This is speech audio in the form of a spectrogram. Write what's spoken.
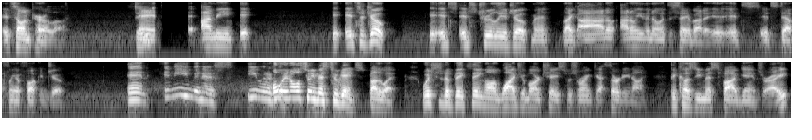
It's unparalleled. See? And I mean, it, it it's a joke. It- It's it's truly a joke, man. Like I don't I don't even know what to say about it. it it's it's definitely a fucking joke. And and even if even if Oh, and also he missed two games, by the way, which is the big thing on why Ja'Marr Chase was ranked at 39 because he missed five games, right?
